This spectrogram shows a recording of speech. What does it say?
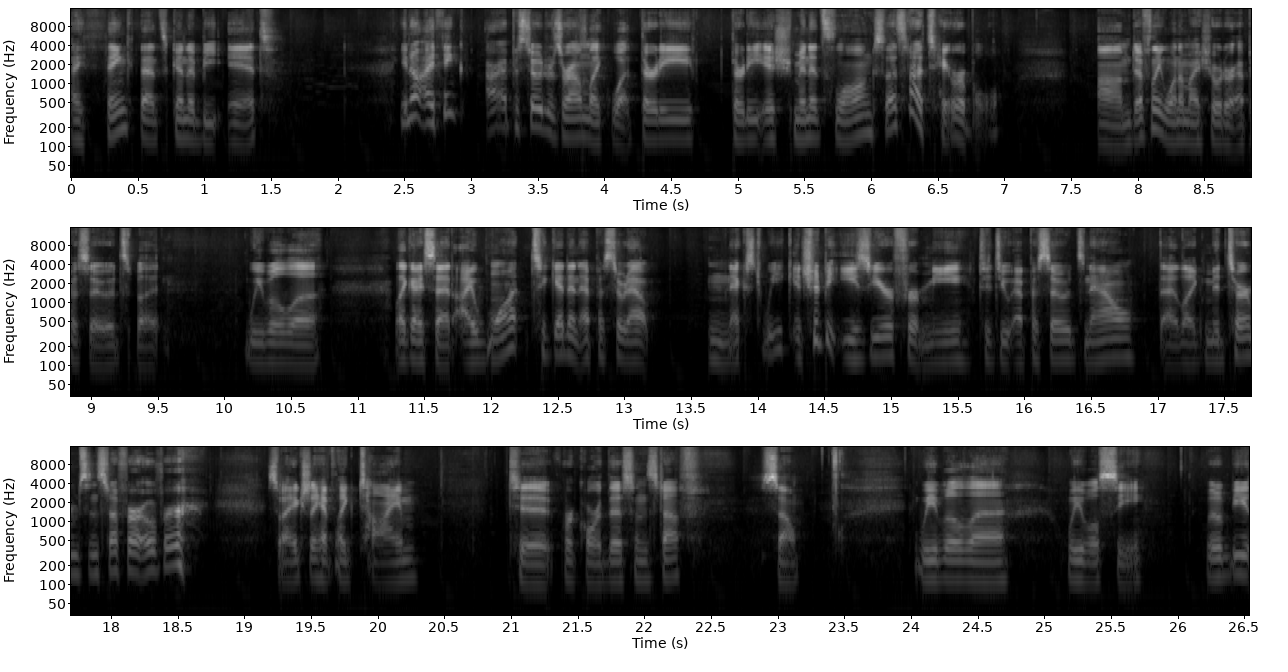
I think that's gonna be it. You know, I think our episode was around like what 30 30-ish minutes long, so that's not terrible. Um, definitely one of my shorter episodes, but we will. Uh, like I said, I want to get an episode out next week. It should be easier for me to do episodes now that like midterms and stuff are over, so I actually have like time to record this and stuff. So we will. Uh, we will see. It'll be.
